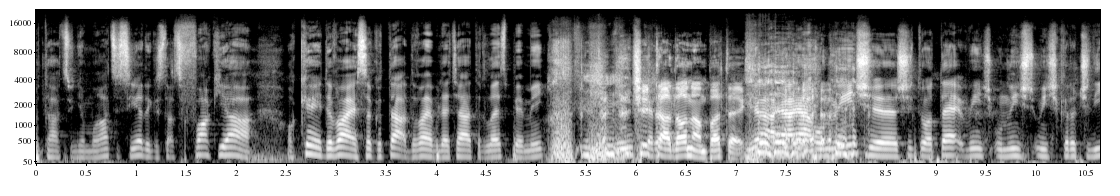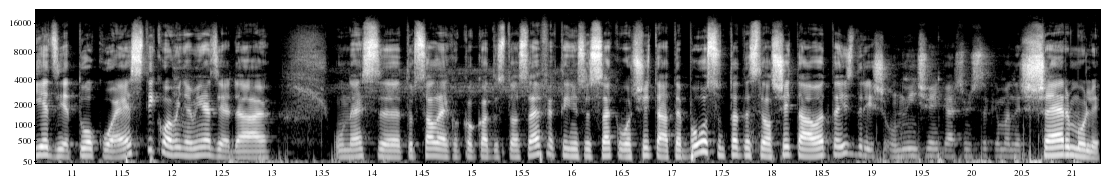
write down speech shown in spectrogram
pat tāds viņam mācīs, iedegas tāds, fuck, jā, ok, vai es saku tā, vai bļaļ, ātri lec pie Mika. Viņš Šī tā Donam pateikt. Jā, jā, jā, un viņš eh, šito te, viņš, un viņš, viņš karoči iedzied to, ko es tikko viņam iedziedāju. Un es uh, tur salieku kaut kādus tos efektīvus, es saku, ot šitā te būs, un tad es vēl šitā ot izdarīšu. Un viņš vienkārši, viņš saka, man ir šermuļi,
